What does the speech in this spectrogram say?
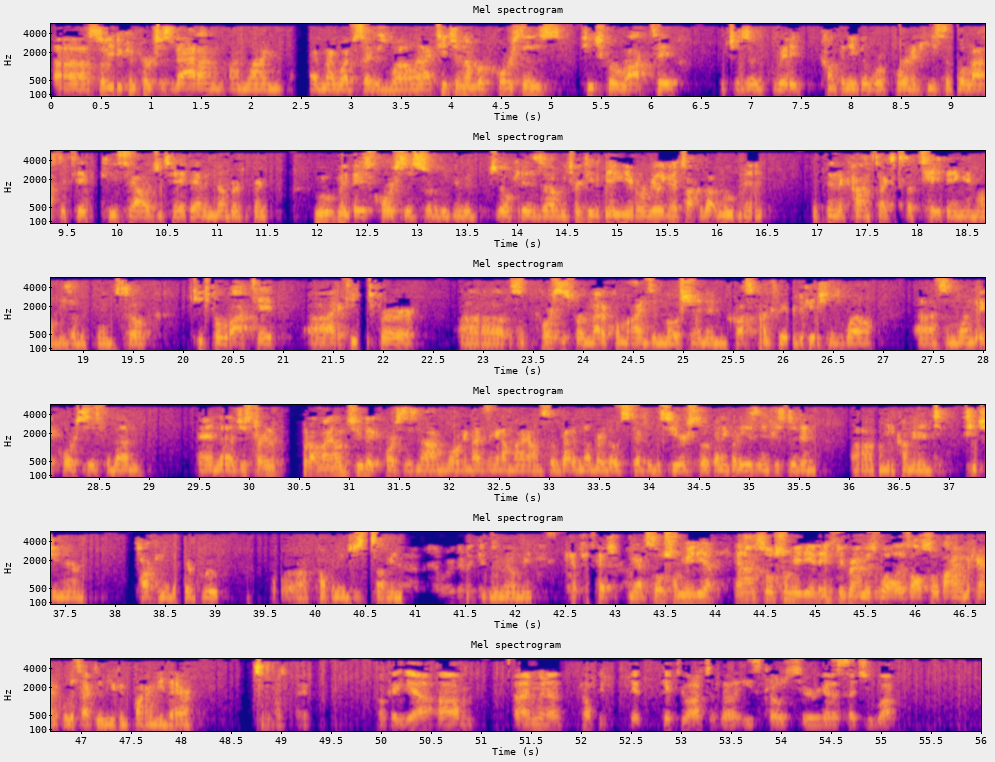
Uh, so you can purchase that on online at my website as well. And I teach a number of courses. Teach for RockTape, which is a great company to work for, an adhesive elastic tape, kinesiology tape. They have a number of different movement-based courses. Sort of the joke is uh, we tricked you to being here. We're really going to talk about movement within the context of taping and all these other things. So teach for RockTape. Uh, I teach for uh, some courses for medical minds in motion and cross country education as well. Uh, some one day courses for them. And uh, just trying to put out my own two day courses now. I'm organizing it on my own. So I've got a number of those scheduled this year. So if anybody is interested in uh, me coming and t- teaching or talking to their group or company, just let me know we're going to get email me. Catch, catch me on social media and on social media and Instagram as well as also biomechanical detective. You can find me there. Okay. Okay. Yeah. Um, I'm going to help you get get you out to the East Coast here. We got to set you up.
